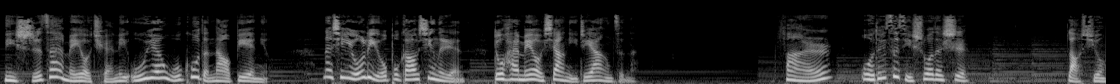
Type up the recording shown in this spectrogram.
你实在没有权利无缘无故的闹别扭。那些有理由不高兴的人，都还没有像你这样子呢。”反而，我对自己说的是：“老兄，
